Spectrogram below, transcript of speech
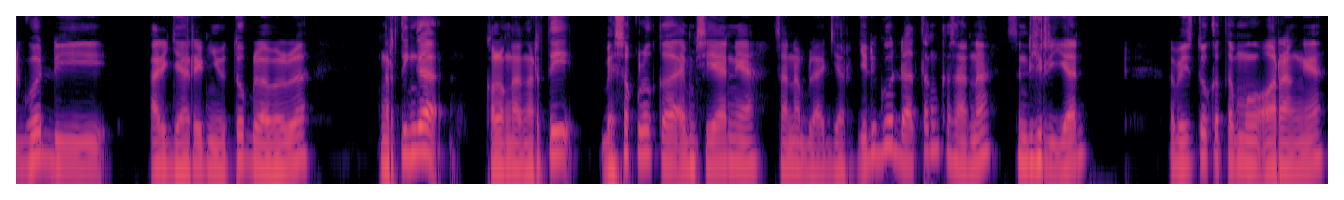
Gue diajarin YouTube bla bla bla. Ngerti nggak? Kalau nggak ngerti, besok lu ke MCN ya, sana belajar. Jadi gue datang ke sana sendirian. Habis itu ketemu orangnya.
